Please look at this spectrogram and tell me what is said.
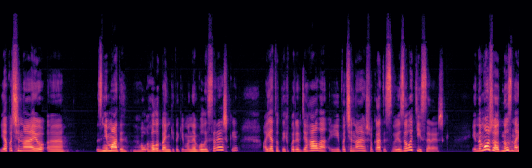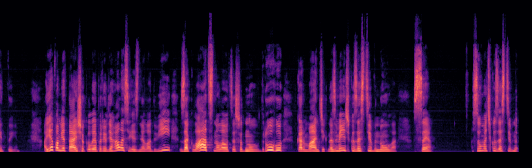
Я починаю е, знімати голубенькі такі в мене були сережки, а я тут їх перевдягала і починаю шукати свої золоті сережки. І не можу одну знайти. А я пам'ятаю, що коли я перевдягалася, я зняла дві, заклацнула оце ж одну в другу, в карманчик, на змієчку застібнула. Все. Сумочку застібнула.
